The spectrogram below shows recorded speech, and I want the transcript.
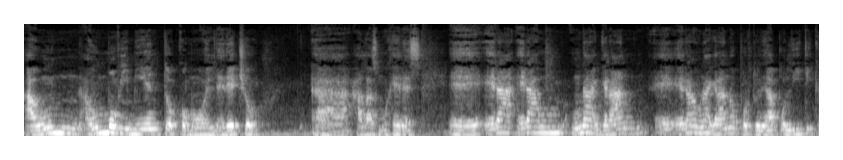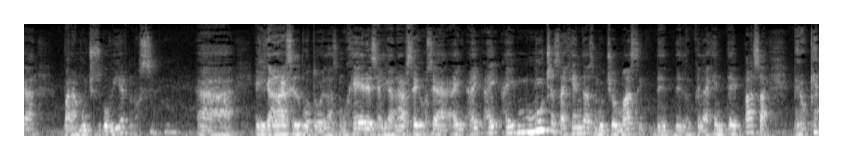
a un, a un movimiento como el derecho a las mujeres eh, era, era, un- una gran, eh, era una gran oportunidad política para muchos gobiernos. Ah, el ganarse el voto de las mujeres, el ganarse, o sea, hay, hay, hay, hay muchas agendas mucho más de, de lo que la gente pasa. Pero ¿qué,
